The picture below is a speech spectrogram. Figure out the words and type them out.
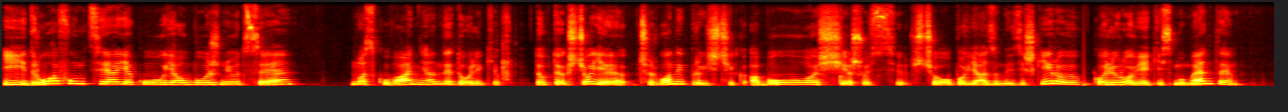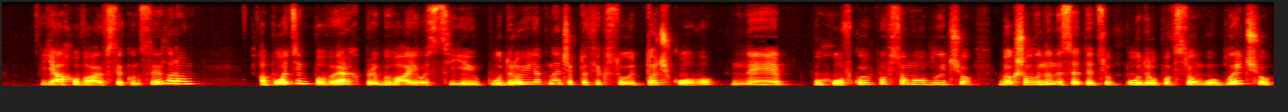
І друга функція, яку я обожнюю, це маскування недоліків. Тобто, якщо є червоний прищик або ще щось, що пов'язане зі шкірою, кольорові якісь моменти, я ховаю все консилером, а потім поверх прибиваю ось цією пудрою, як начебто фіксую, точково, не пуховкою по всьому обличчю. Бо якщо ви нанесете цю пудру по всьому обличчю,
